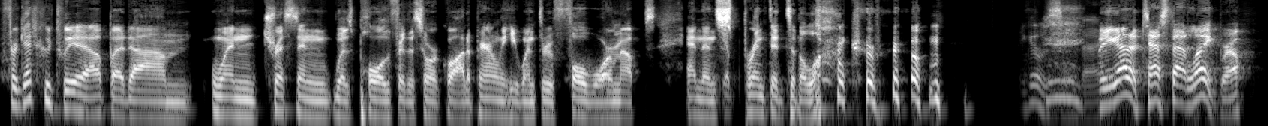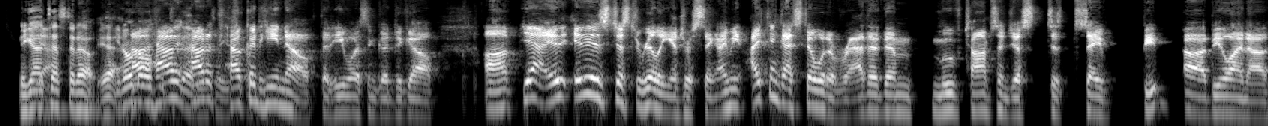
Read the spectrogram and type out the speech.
forget who tweeted out, but um, when Tristan was pulled for the sore quad, apparently he went through full warm ups and then yep. sprinted to the locker room. but you got to test that leg, bro. You got to yeah. test it out. Yeah. You don't know how how, how, did, how could he know that he wasn't good to go? Um, yeah, it, it is just really interesting. I mean, I think I still would have rather them move Thompson just to save Be, uh, Beilein uh,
